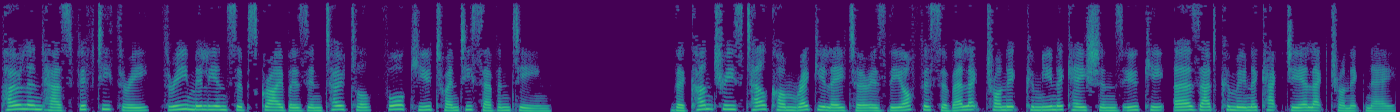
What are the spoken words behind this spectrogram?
Poland has 53.3 million subscribers in total 4Q 2017. The country's telecom regulator is the Office of Electronic Communications UKI, Urzad Komunikacji Elektronicznej.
